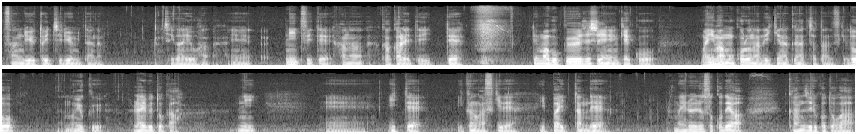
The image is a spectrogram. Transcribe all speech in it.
三流と一流みたいな。違いをは、えー、について話書かれていて。でまあ僕自身結構まあ、今もコロナで行けなくなっちゃったんですけどあのよくライブとかに、えー、行って行くのが好きでいっぱい行ったんでいろいろそこでは感じることが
